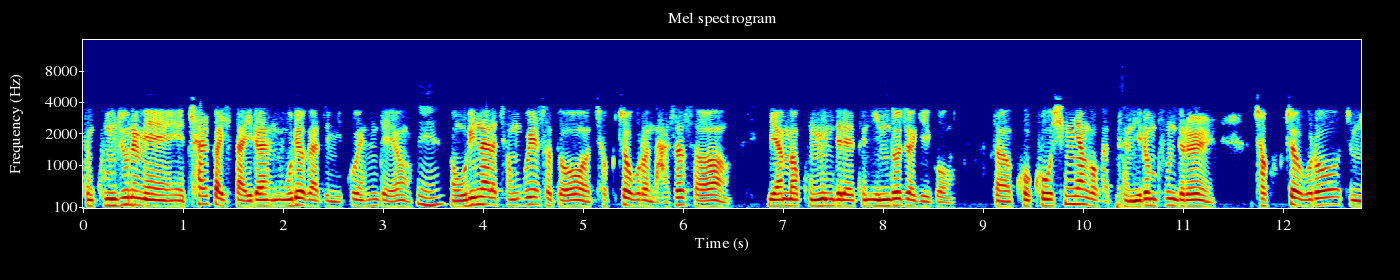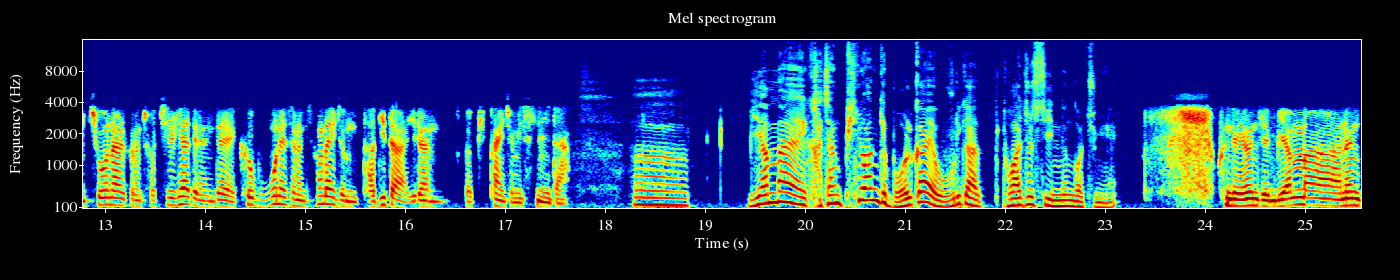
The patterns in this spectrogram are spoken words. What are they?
좀 굶주림에 처할 것이다 이런 우려가 좀 있고 했는데요. 예. 어, 우리나라 정부에서도 적극적으로 나서서 미얀마 국민들의 어떤 인도적이고 어, 고, 고식량과 같은 이런 부분들을 적극적으로 좀 지원할 그런 조치를 해야 되는데 그 부분에서는 상당히 좀 더디다 이런 그 비판이 좀 있습니다. 어, 미얀마에 가장 필요한 게 뭘까요? 우리가 도와줄 수 있는 것 중에. 근데요, 이제 미얀마는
